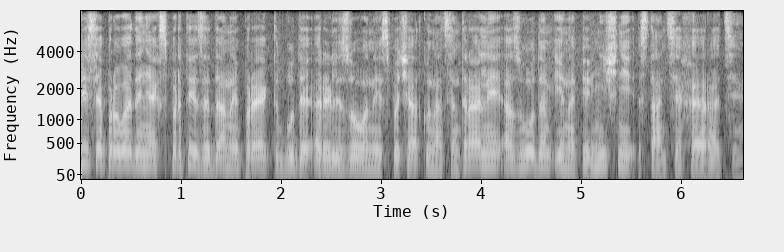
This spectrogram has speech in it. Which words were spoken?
Після проведення експертизи даний проект буде реалізований спочатку на центральній, а згодом і на північній станціях аерації.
